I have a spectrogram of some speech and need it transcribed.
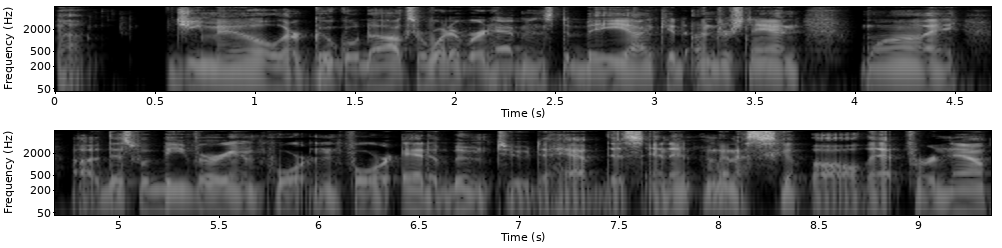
uh, Gmail or Google Docs or whatever it happens to be, I could understand why uh, this would be very important for Ubuntu to have this in it. I'm going to skip all that for now.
